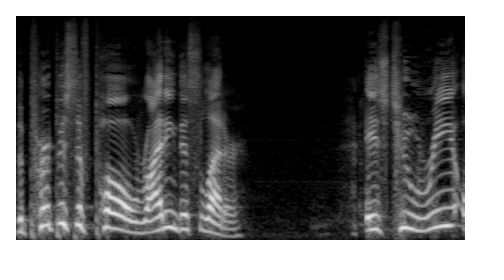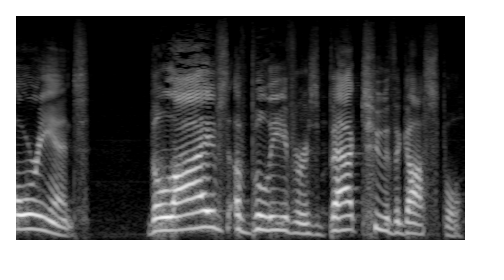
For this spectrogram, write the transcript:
the purpose of Paul writing this letter is to reorient the lives of believers back to the gospel.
